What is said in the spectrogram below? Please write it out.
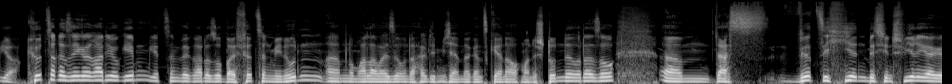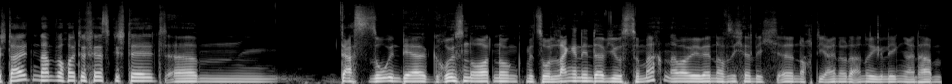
ja, kürzere Segelradio geben. Jetzt sind wir gerade so bei 14 Minuten. Ähm, normalerweise unterhalte ich mich ja immer ganz gerne auch mal eine Stunde oder so. Ähm, das wird sich hier ein bisschen schwieriger gestalten, haben wir heute festgestellt. Ähm, das so in der Größenordnung mit so langen Interviews zu machen, aber wir werden auch sicherlich äh, noch die eine oder andere Gelegenheit haben,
